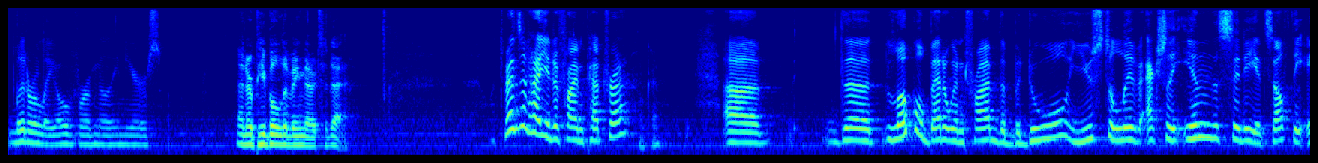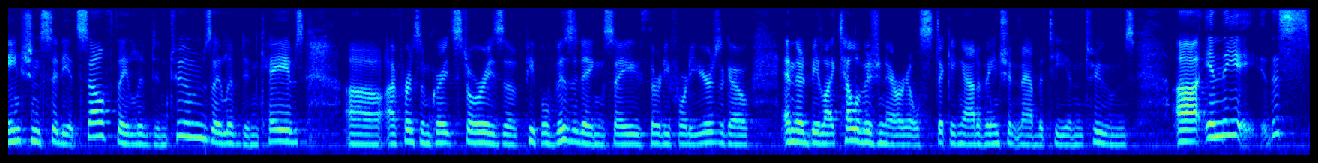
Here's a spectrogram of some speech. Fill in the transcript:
literally over a million years. And are people living there today? Depends on how you define Petra. Okay. Uh, the local Bedouin tribe, the Badul, used to live actually in the city itself, the ancient city itself. They lived in tombs, they lived in caves. Uh, I've heard some great stories of people visiting, say, 30, 40 years ago, and there'd be like television aerials sticking out of ancient Nabatean tombs. Uh, in the This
